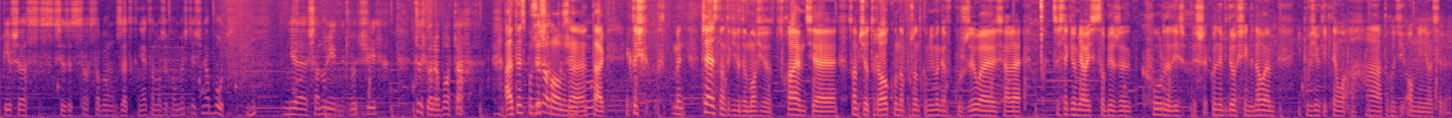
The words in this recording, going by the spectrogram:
i pierwszy raz się ze, z Tobą zetknie, to może pomyśleć, no but, Mhm. nie szanuje innych ludzi, tylko robota. Ale to jest powierzchowne, tak. Jak ktoś, często mam takie wiadomości, że słuchałem Cię, słucham Cię od roku, na początku mnie mega wkurzyłeś, ale coś takiego miałeś w sobie, że kurde, jeszcze, jeszcze kolejne wideo sięgnąłem i później kliknęło, aha, to chodzi o mnie, nie o Ciebie.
